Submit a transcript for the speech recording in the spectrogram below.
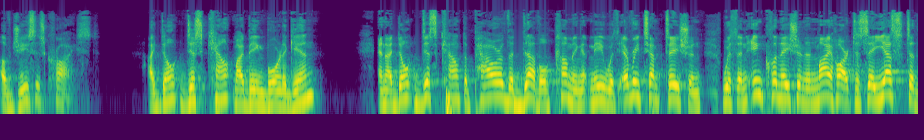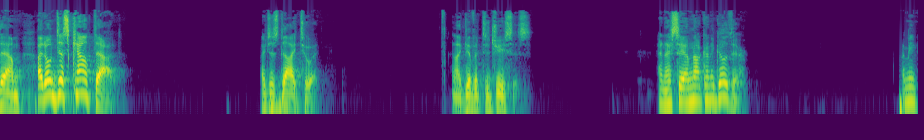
of Jesus Christ. I don't discount my being born again. And I don't discount the power of the devil coming at me with every temptation with an inclination in my heart to say yes to them. I don't discount that. I just mm-hmm. die to it. And I give it to Jesus. And I say, I'm not going to go there. I mean,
